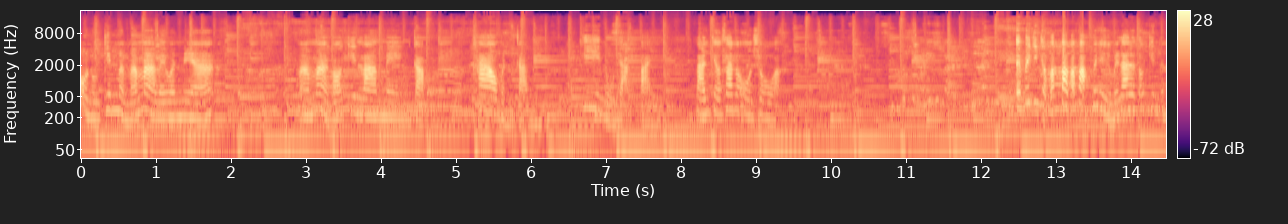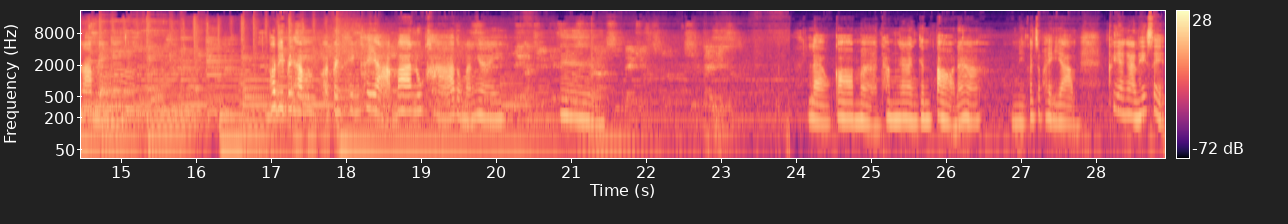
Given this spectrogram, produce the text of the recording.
โอหนูกินเหมือนมาม่าเลยวันเนี้ยมาม่าก็กินราเมงกับข้าวเหมือนกัน ที่หนูอยากไป ร้านเกียวซานโอโชอะเอ้ยไม่กินกับป้าป่าป้าป่าไม่อย่างอื่นไม่ได้เลยต้องกินราเมงพอดีไปทำเป็นเท้งขยะบ้านลูกค้าตรงนั้นไง อืมแล้วก็มาทำงานกันต่อนะคะวันนี้ก็จะพยายามเคลียร์งานให้เสร็จ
